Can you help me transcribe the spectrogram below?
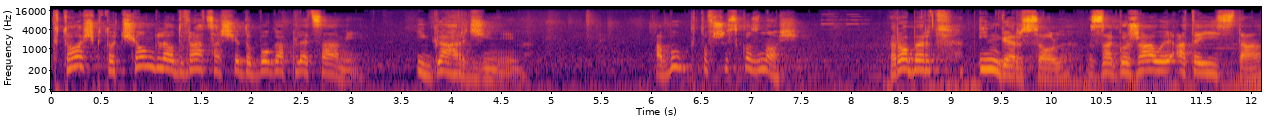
Ktoś, kto ciągle odwraca się do Boga plecami i gardzi Nim. A Bóg to wszystko znosi. Robert Ingersoll, zagorzały ateista,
